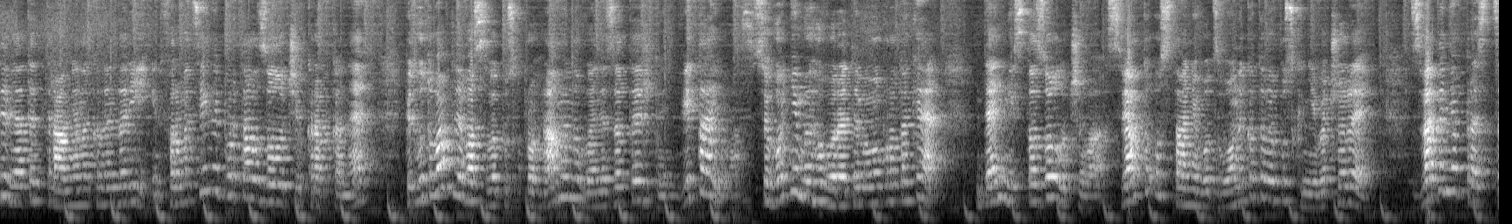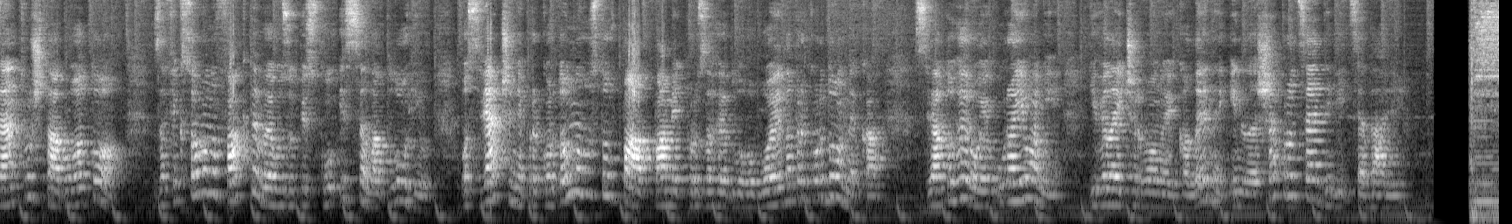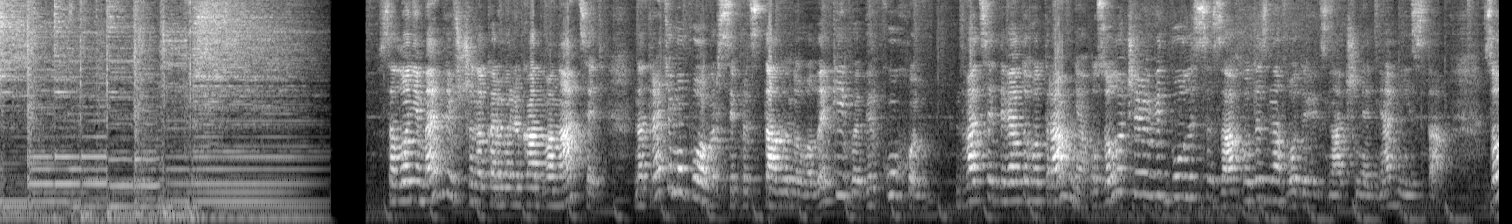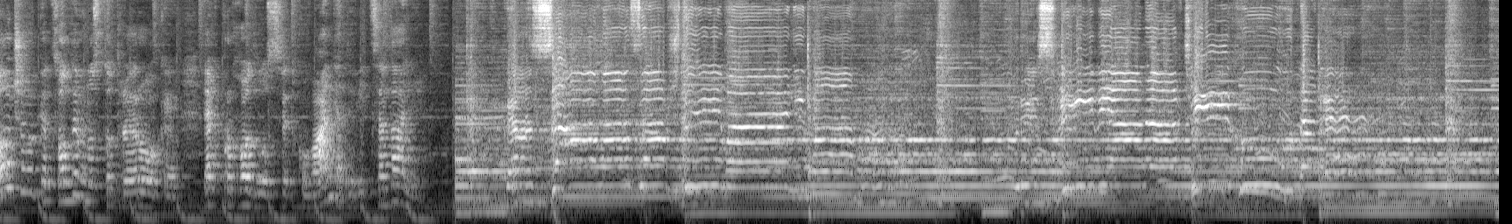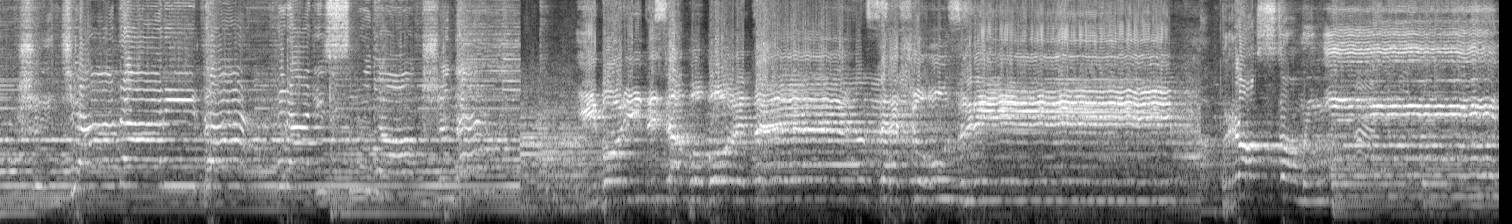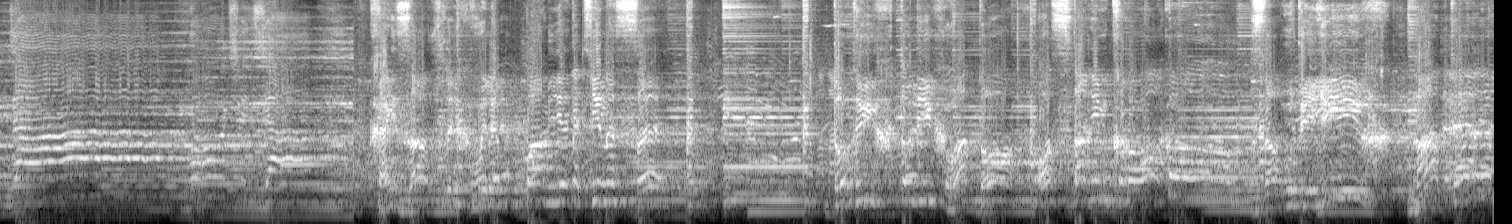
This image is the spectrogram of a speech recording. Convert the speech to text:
29 травня на календарі. Інформаційний портал золочів.нет підготував для вас випуск програми Новини за тиждень. Вітаю вас! Сьогодні ми говоритимемо про таке: День міста Золочева, свято останнього дзвоника та випускні вечори, зведення прес-центру штабу АТО. Зафіксовано факти вивозу піску із села Плугів, освячення прикордонного стовпа в пам'ять про загиблого воїна-прикордонника, свято героїв у районі, ювілей червоної калини і не лише про це дивіться далі. Салоні меблів, що на Кармелюка 12, на третьому поверсі представлено великий вибір кухонь. 29 травня у Золочеві відбулися заходи з нагоди відзначення Дня міста. Золочеву 593 роки. Як проходило святкування, дивіться далі. Казала завжди поборете все, що у злі. Просто мені так хочеться. Хай завжди хвиля пам'яті несе до тих, хто ліг в АТО останнім кроком. Забути їх на те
